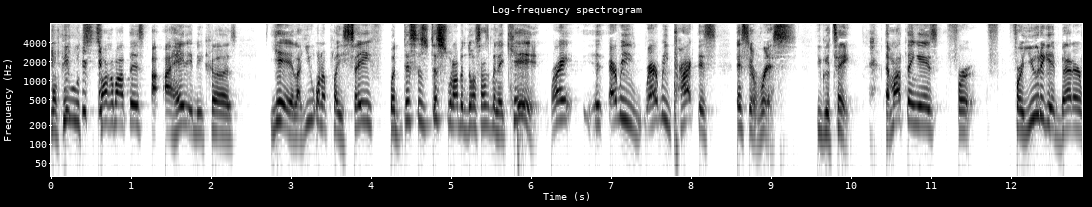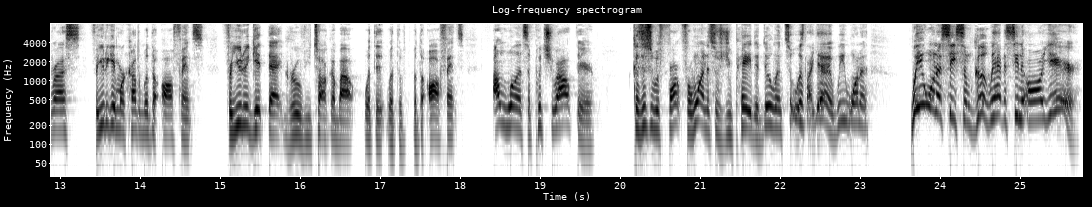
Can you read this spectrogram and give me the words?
when people talk about this, I, I hate it because yeah, like you want to play safe, but this is this is what I've been doing since I've been a kid, right? It- every every practice, it's a risk you could take. And my thing is for for you to get better, Russ, for you to get more comfortable with the offense, for you to get that groove you talk about with the with the with the offense, I'm willing to put you out there because this was for, for one, this was what you paid to do, and two, it's like yeah, we want to We want to see some good. We haven't seen it all year.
